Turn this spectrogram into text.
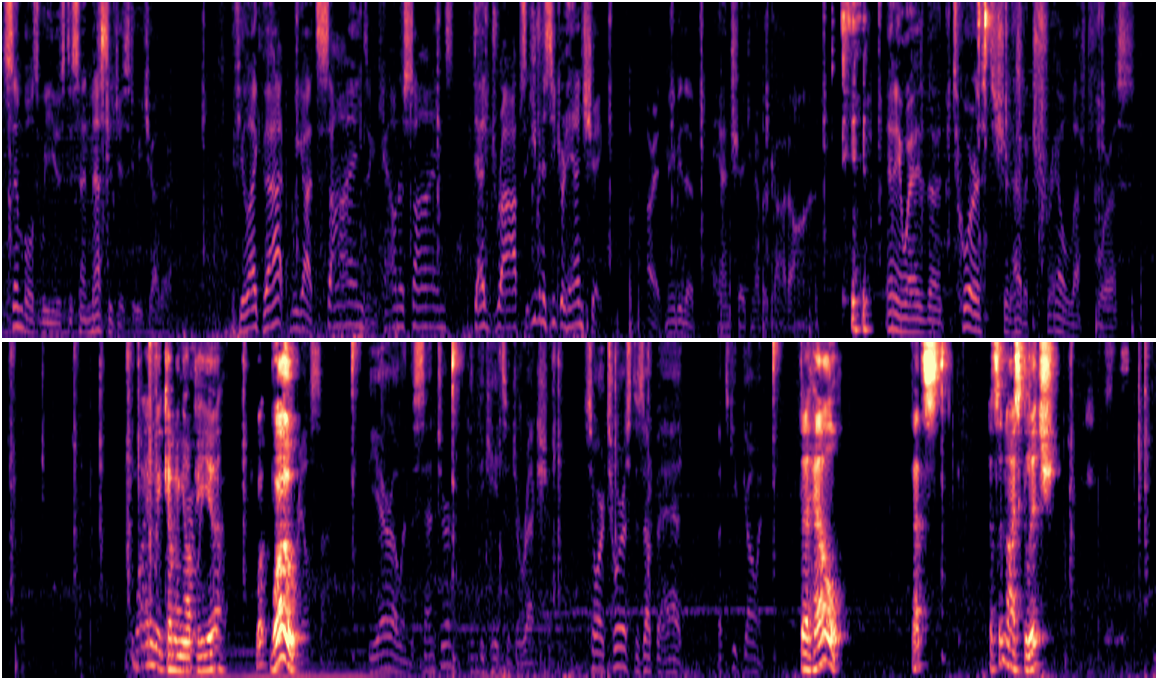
Symbols we use to send messages to each other. If you like that, we got signs and countersigns, dead drops, even a secret handshake. Alright, maybe the handshake never got on anyway, the tourists should have a trail left for us. Why are we coming up here? Whoa! The arrow in the center indicates a direction. So our tourist is up ahead. Let's keep going. The hell? That's that's a nice glitch.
